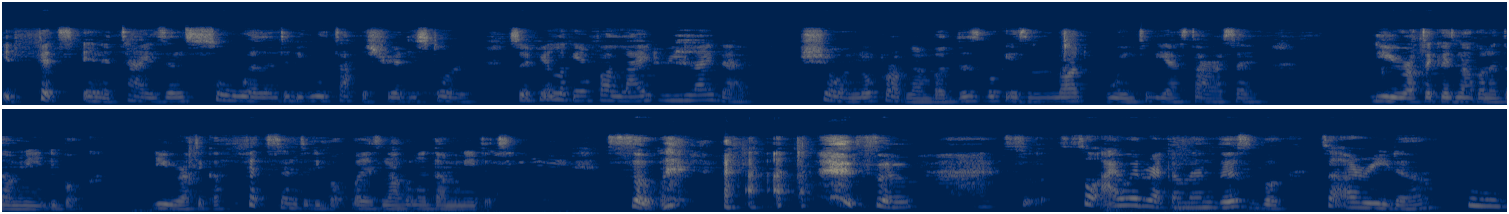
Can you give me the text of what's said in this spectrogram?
It fits in, it ties in so well into the whole tapestry of the story. So if you're looking for a light read like that, sure, no problem. But this book is not going to be, as Tara said, the erotica is not going to dominate the book. The erotica fits into the book, but it's not going to dominate it. So, so, so, so I would recommend this book to a reader who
